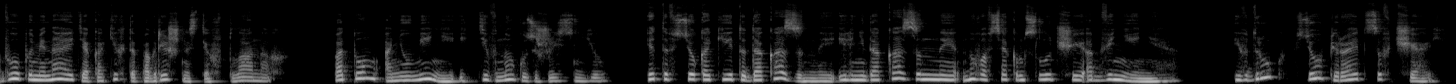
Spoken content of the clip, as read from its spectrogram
вы упоминаете о каких-то погрешностях в планах, потом о неумении идти в ногу с жизнью. Это все какие-то доказанные или недоказанные, но во всяком случае обвинения. И вдруг все упирается в чай.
